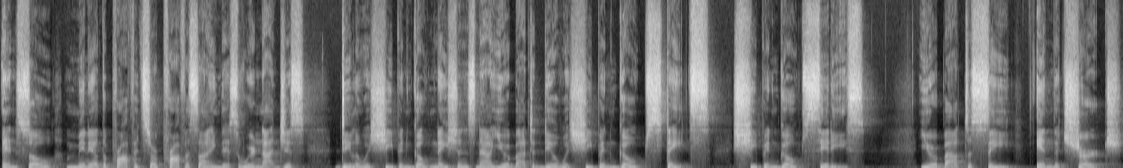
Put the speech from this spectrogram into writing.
And so many of the prophets are prophesying this. We're not just dealing with sheep and goat nations now, you're about to deal with sheep and goat states, sheep and goat cities. You're about to see in the church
